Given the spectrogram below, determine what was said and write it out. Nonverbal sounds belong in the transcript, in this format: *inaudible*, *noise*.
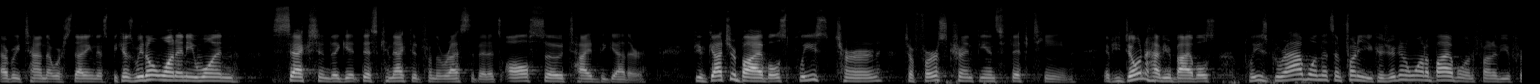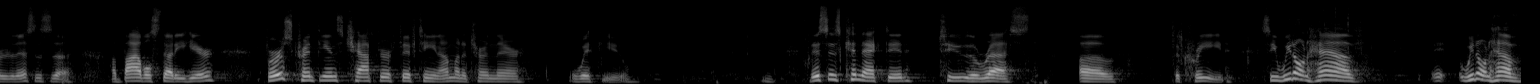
every time that we're studying this because we don't want any one section to get disconnected from the rest of it. It's all so tied together. If you've got your Bibles, please turn to 1 Corinthians 15. If you don't have your Bibles, please grab one that's in front of you because you're going to want a Bible in front of you for this. This is a, a Bible study here. 1 Corinthians chapter 15. I'm going to turn there with you. This is connected to the rest of the creed. See, we don't have we don't have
